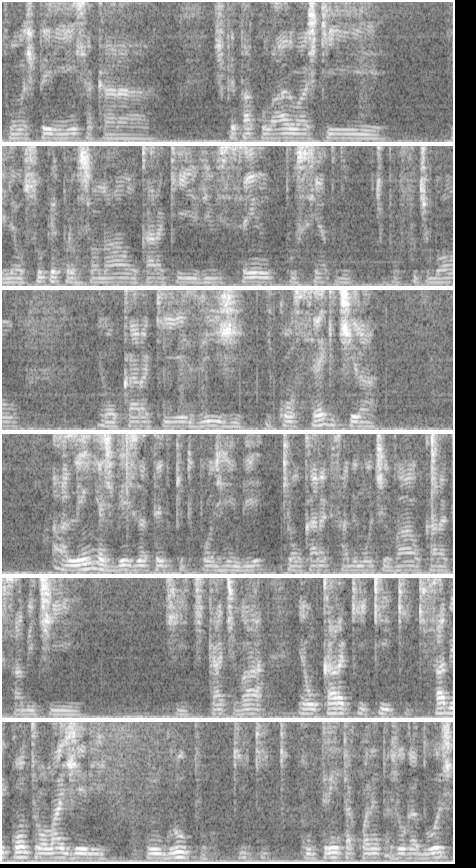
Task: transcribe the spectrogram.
Foi uma experiência, cara, espetacular. Eu acho que ele é um super profissional, um cara que vive 100% do tipo futebol. É um cara que exige e consegue tirar além às vezes até do que tu pode render, que é um cara que sabe motivar, um cara que sabe te te, te cativar é um cara que, que, que, que, sabe controlar e gerir um grupo que, que, que, com 30, 40 jogadores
